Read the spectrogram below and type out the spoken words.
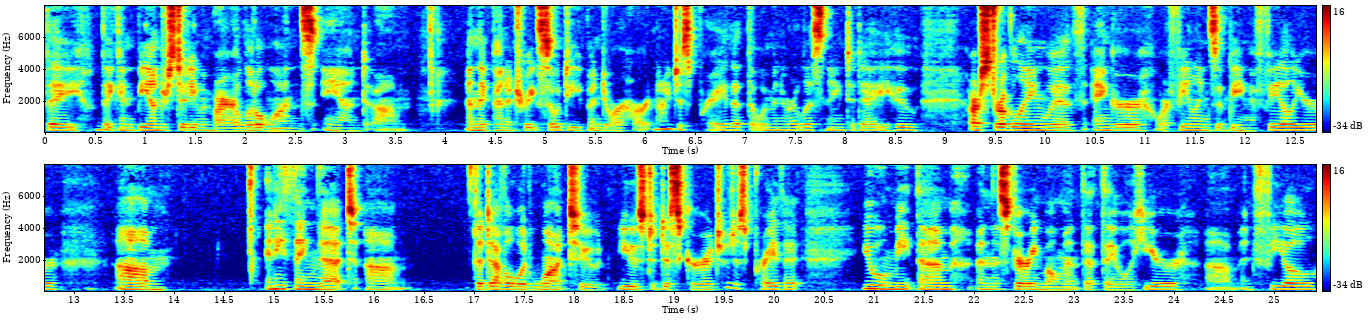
They they can be understood even by our little ones, and um, and they penetrate so deep into our heart. And I just pray that the women who are listening today who are struggling with anger or feelings of being a failure, um, anything that um, the devil would want to use to discourage, I just pray that you will meet them in this very moment, that they will hear um, and feel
